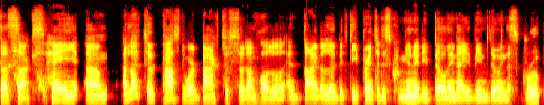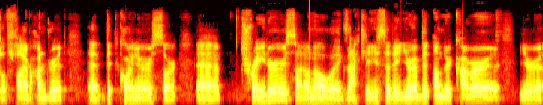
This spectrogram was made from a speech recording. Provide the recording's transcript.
that sucks. Hey, um, I'd like to pass the word back to Sudan Hodl and dive a little bit deeper into this community building that you've been doing. This group of 500 uh, Bitcoiners or uh, traders. I don't know exactly. You said that you're a bit undercover. Uh, you're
